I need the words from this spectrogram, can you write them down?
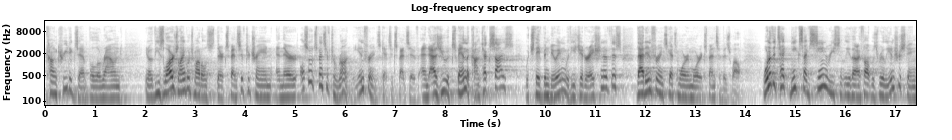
concrete example around, you know, these large language models, they're expensive to train and they're also expensive to run. The inference gets expensive. And as you expand the context size, which they've been doing with each iteration of this, that inference gets more and more expensive as well. One of the techniques I've seen recently that I thought was really interesting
